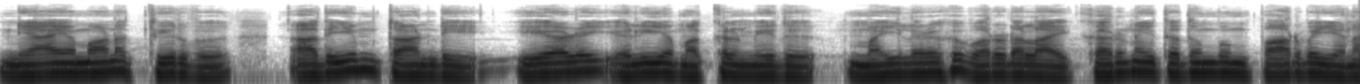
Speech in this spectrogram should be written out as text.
நியாயமான தீர்வு அதையும் தாண்டி ஏழை எளிய மக்கள் மீது மயிலழகு வருடலாய் கருணை ததும்பும் பார்வை என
